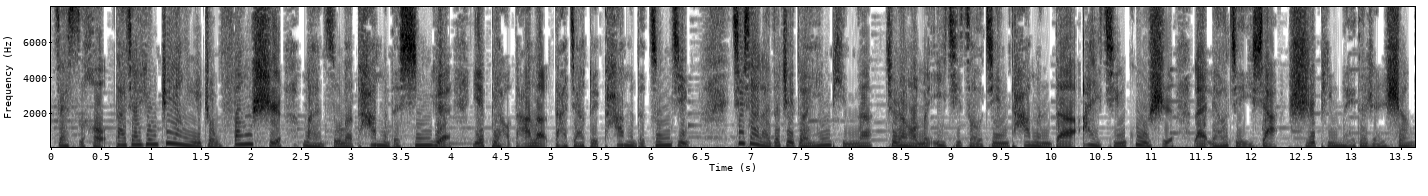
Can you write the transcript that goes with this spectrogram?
在死后，大家用这样一种方式满足了他们的心愿，也表达了大家对他们的尊敬。接下来的这段音频呢，就让我们一起走进他们的爱情故事，来了解一下石平梅的人生。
